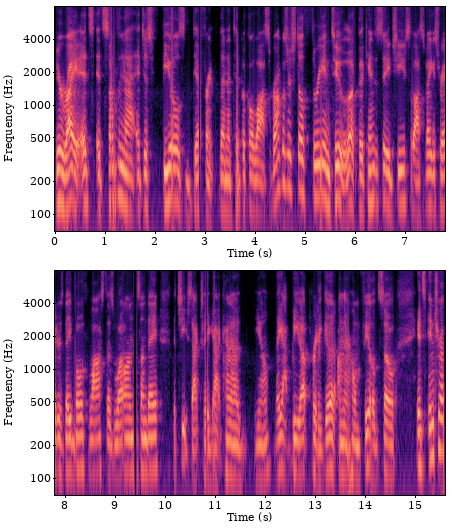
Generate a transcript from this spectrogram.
you're right. It's it's something that it just feels different than a typical loss. The Broncos are still three and two. Look, the Kansas City Chiefs, the Las Vegas Raiders, they both lost as well on Sunday. The Chiefs actually got kind of, you know, they got beat up pretty good on their home field. So it's interesting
